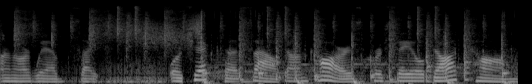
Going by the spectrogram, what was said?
on our website or check us out on carsforsale.com.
